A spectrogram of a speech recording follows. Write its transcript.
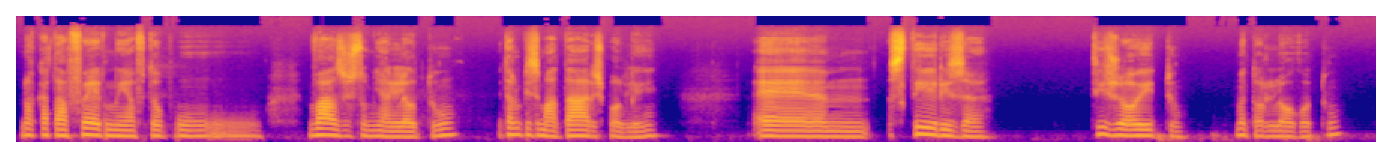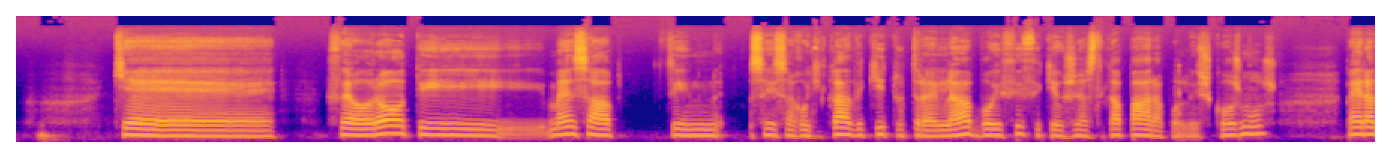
να καταφέρνει αυτό που βάζει στο μυαλό του. Ήταν πεισματάρης πολύ. Εμ, στήριζε τη ζωή του με τον λόγο του και θεωρώ ότι μέσα από την σε εισαγωγικά δική του τρέλα βοηθήθηκε ουσιαστικά πάρα πολλοί κόσμος πέρα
